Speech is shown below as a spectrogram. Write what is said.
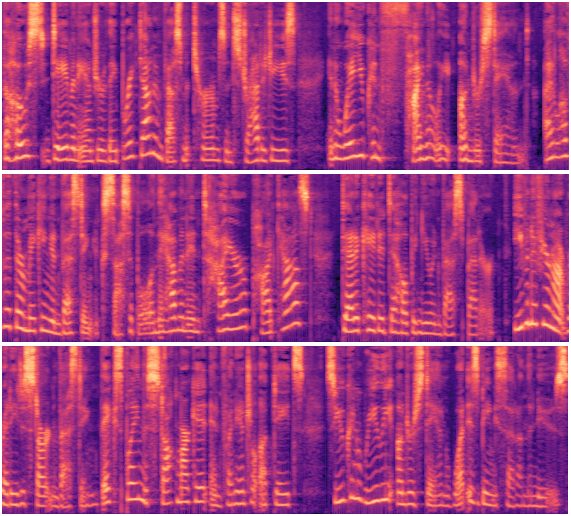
The hosts, Dave and Andrew, they break down investment terms and strategies in a way you can finally understand. I love that they're making investing accessible and they have an entire podcast dedicated to helping you invest better. Even if you're not ready to start investing, they explain the stock market and financial updates so you can really understand what is being said on the news.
